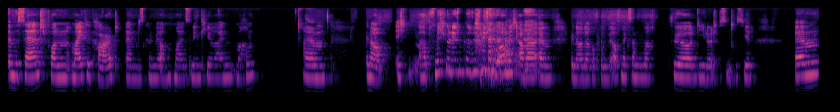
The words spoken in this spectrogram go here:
in the Sand von Michael Card. Das können wir auch nochmal als Link hier reinmachen. Ähm, genau, ich habe es nicht gelesen persönlich, du auch nicht, aber ähm, genau darauf wurden wir aufmerksam gemacht für die Leute, die es interessiert. Ähm,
